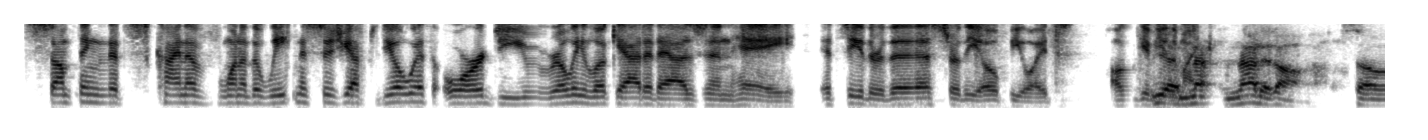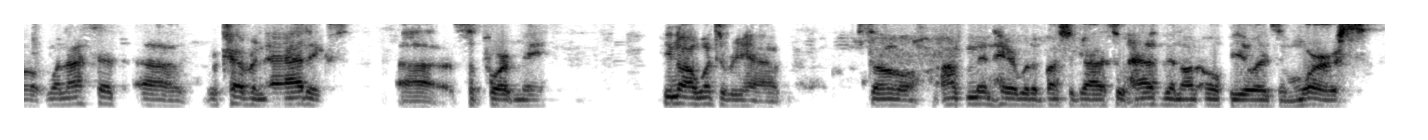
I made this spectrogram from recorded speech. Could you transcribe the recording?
something that's kind of one of the weaknesses you have to deal with? Or do you really look at it as in, hey, it's either this or the opioids? I'll give you yeah, the mic. not, not at all. So when I said uh, recovering addicts uh, support me, you know, I went to rehab. So I'm in here with a bunch of guys who have been on opioids and worse,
